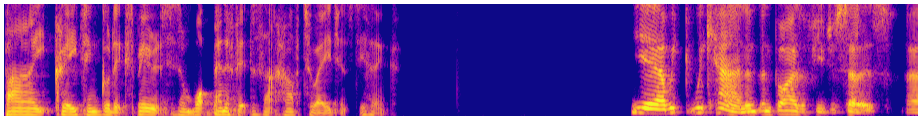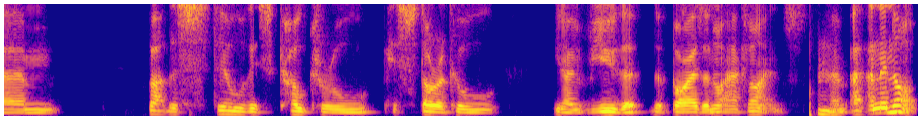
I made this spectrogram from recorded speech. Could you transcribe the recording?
by creating good experiences and what benefit does that have to agents, do you think? Yeah, we we can, and, and buyers are future sellers. Um, but there's still this cultural, historical you know view that that buyers are not our clients. Mm. um, and they're not.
